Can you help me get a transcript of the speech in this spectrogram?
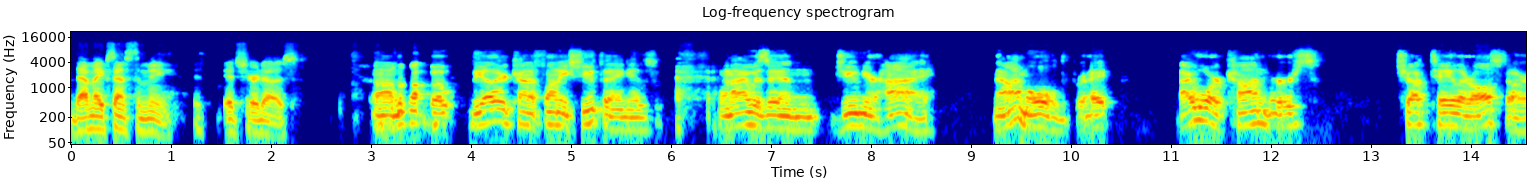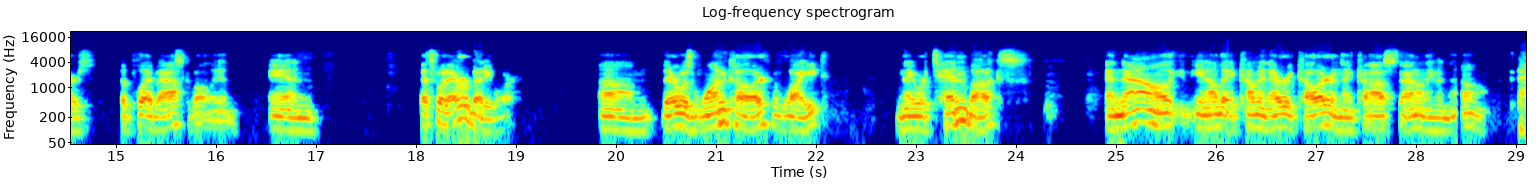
that makes sense to me. It, it sure does. Um, What but the other kind of funny shoe thing is when I was in junior high, now I'm old, right? I wore Converse, Chuck Taylor All Stars to play basketball in. And that's what everybody wore. Um, there was one color, white, and they were 10 bucks. And now, you know, they come in every color and they cost, I don't even know.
